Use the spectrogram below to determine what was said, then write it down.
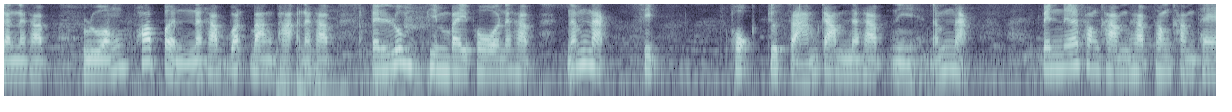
กันนะครับ หลวงพ่อเปิ่นนะครับ วัดบางพระนะครับ เป็นรุ่มพิมพ์ใบโพนะครับ น้ำหนัก 16.3 กรัมนะครับ นี่น้ำหนัก เป็นเนื้อทองคำครับ ทองคำแท้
